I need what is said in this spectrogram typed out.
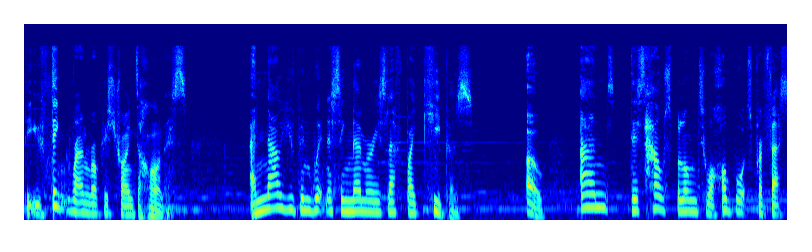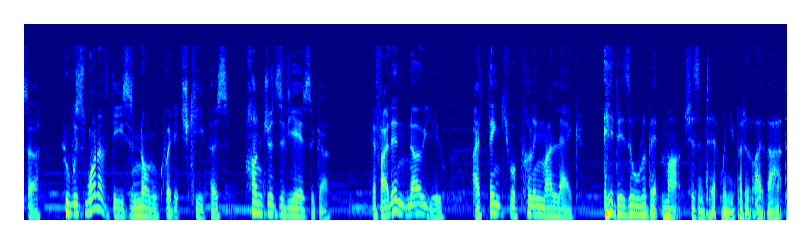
that you think Ranrock is trying to harness. And now you've been witnessing memories left by keepers. Oh, and this house belonged to a Hogwarts professor who was one of these non Quidditch keepers hundreds of years ago. If I didn't know you, I'd think you were pulling my leg. It is all a bit much, isn't it, when you put it like that?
